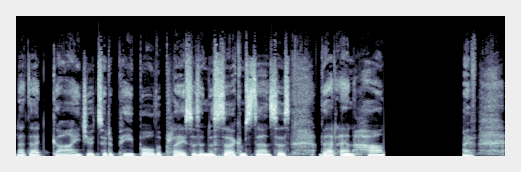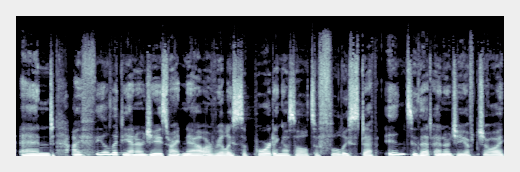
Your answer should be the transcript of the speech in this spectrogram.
Let that guide you to the people, the places and the circumstances that enhance and I feel that the energies right now are really supporting us all to fully step into that energy of joy,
